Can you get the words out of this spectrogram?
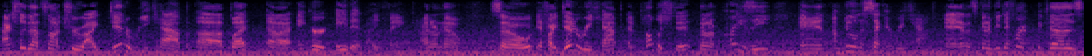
Actually, that's not true. I did a recap, uh, but uh, Anchor ate it, I think. I don't know. So if I did a recap and published it, then I'm crazy and I'm doing a second recap. And it's going to be different because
